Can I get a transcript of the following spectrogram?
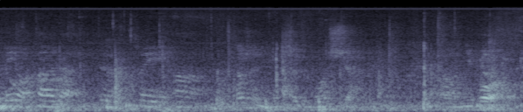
没有喝的，对吧。所以啊，当时你们是怎么选呃尼泊尔这个地方？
